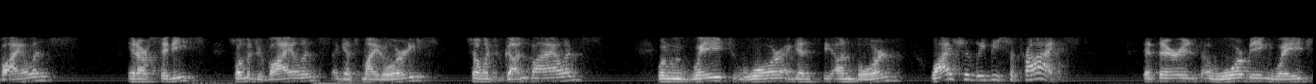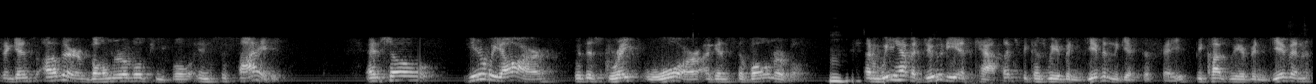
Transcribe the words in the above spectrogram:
violence in our cities, so much violence against minorities, so much gun violence. When we wage war against the unborn, why should we be surprised? That there is a war being waged against other vulnerable people in society. And so here we are with this great war against the vulnerable. Mm-hmm. And we have a duty as Catholics because we have been given the gift of faith, because we have been given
